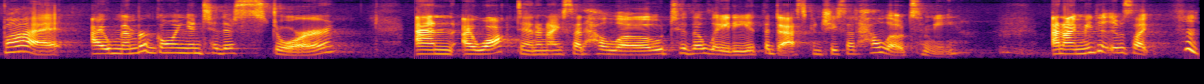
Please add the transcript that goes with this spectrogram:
But I remember going into this store, and I walked in and I said hello to the lady at the desk, and she said hello to me. And I immediately was like, hmm,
